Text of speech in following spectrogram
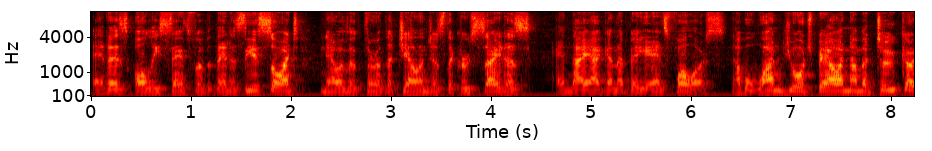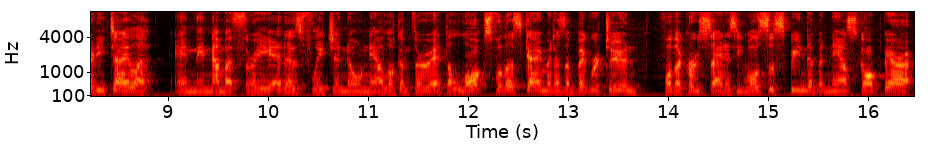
it is Ollie Sapsford, but that is their side. Now we look through at the challenges, the Crusaders and they are going to be as follows. Number one, George Bower. Number two, Codie Taylor. And then number three, it is Fletcher Newell. Now looking through at the locks for this game, it is a big return for the Crusaders. He was suspended, but now Scott Barrett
